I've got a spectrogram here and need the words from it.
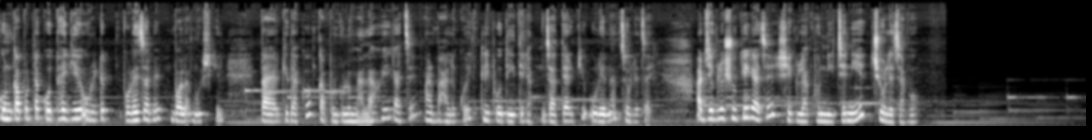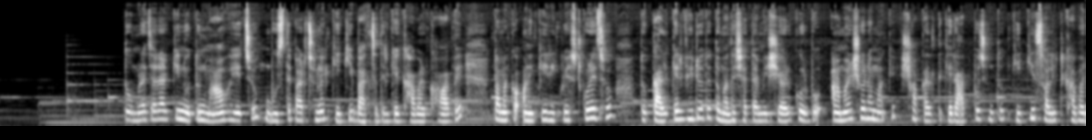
কোন কাপড়টা কোথায় গিয়ে উল্টে পড়ে যাবে বলা মুশকিল। তাই আর কি দেখো, কাপড়গুলো মেলা হয়ে গেছে, আর ভালো করে ক্লিপও দিয়ে দিলাম, যাতে আর কি উড়ে না চলে যায়। আর যেগুলো শুকিয়ে গেছে, সেগুলো এখন নিচে নিয়ে চলে যাব। তোমরা যারা আর কি নতুন মা হয়েছো, বুঝতে পারছ না কী কী বাচ্চাদেরকে খাবার খাওয়াবে। তো আমাকে অনেকেই রিকোয়েস্ট করেছ। তো কালকের ভিডিওতে তোমাদের সাথে আমি শেয়ার করব, আমার সোনা মাকে সকাল থেকে রাত পর্যন্ত কী কী সলিড খাবার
